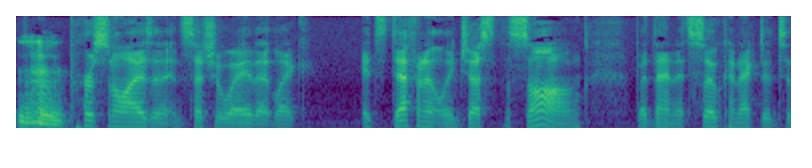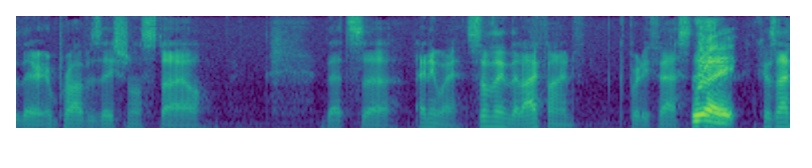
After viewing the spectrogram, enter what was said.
mm-hmm. personalize it in such a way that like it's definitely just the song, but then it's so connected to their improvisational style. That's uh anyway something that I find pretty fascinating, Right. Because I,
